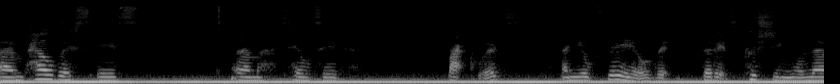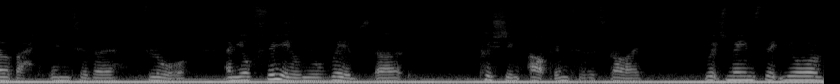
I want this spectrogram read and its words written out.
um, pelvis is um, tilted backwards, and you'll feel that that it's pushing your lower back into the floor, and you'll feel your ribs are pushing up into the sky, which means that you're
